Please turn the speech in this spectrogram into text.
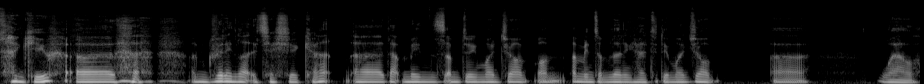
Thank you. Uh, I'm grinning like the Cheshire Cat. Uh, that means I'm doing my job. I'm, that means I'm learning how to do my job uh, well,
